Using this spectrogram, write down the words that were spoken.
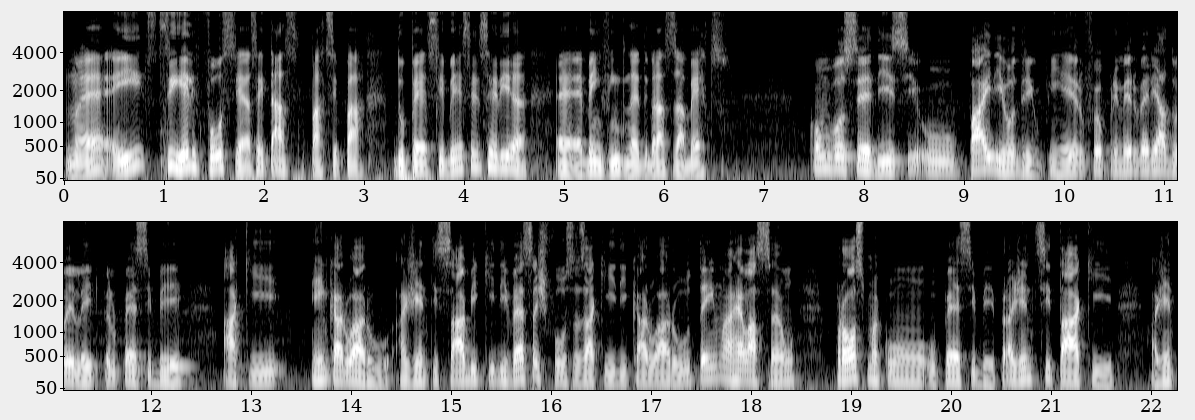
não é? E se ele fosse aceitasse participar do PSB, ele seria é, é, bem-vindo, né? De braços abertos. Como você disse, o pai de Rodrigo Pinheiro foi o primeiro vereador eleito pelo PSB aqui em Caruaru. A gente sabe que diversas forças aqui de Caruaru têm uma relação próxima com o PSB. Para a gente citar aqui, a gente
